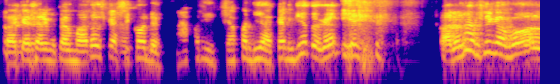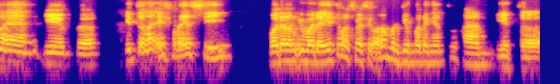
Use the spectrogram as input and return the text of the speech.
Mereka saling buka mata terus kasih kode. Apa nih? Siapa dia? Kan gitu kan? Iya. Padahal harusnya nggak boleh gitu. Itulah ekspresi. Bahwa dalam ibadah itu ekspresi orang berjumpa dengan Tuhan gitu.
